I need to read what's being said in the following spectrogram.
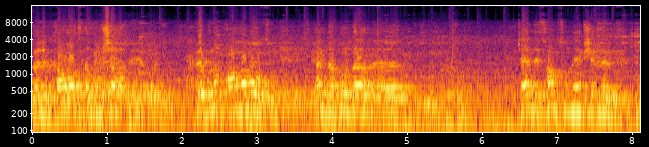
böyle bir kahvaltıda buluşalım ve bunun anlamı olsun. Hem de burada e, kendi Samsunlu hemşehrilerimizin e,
